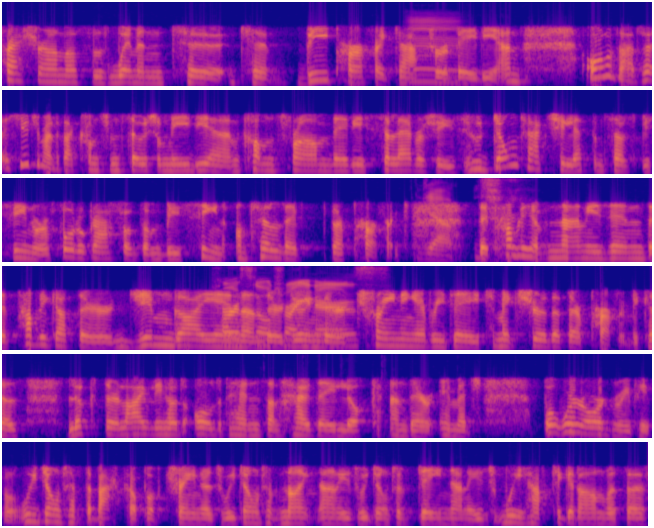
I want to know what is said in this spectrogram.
pressure on us as women to to be perfect after mm. a baby, and all of that, a huge amount of that comes from social media and comes from maybe celebrities who don't actually let themselves be seen or a photograph of them be seen until they they're perfect. Yeah, they probably have nannies in, they've probably got their gym guy in, Personal and they're trainers. doing their training every day to make sure that they're perfect. Because look, their livelihood all depends on how they look and their image. But we're ordinary people. We don't have the backup of trainers. We don't have night nannies. We don't have day nannies. We have to get on with it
